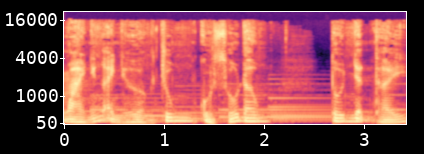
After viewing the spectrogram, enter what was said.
Ngoài những ảnh hưởng chung của số đông, tôi nhận thấy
